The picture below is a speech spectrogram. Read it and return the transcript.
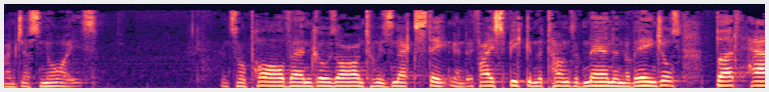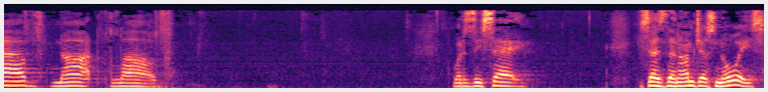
I'm just noise. And so Paul then goes on to his next statement. If I speak in the tongues of men and of angels, but have not love. What does he say? He says, then I'm just noise.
